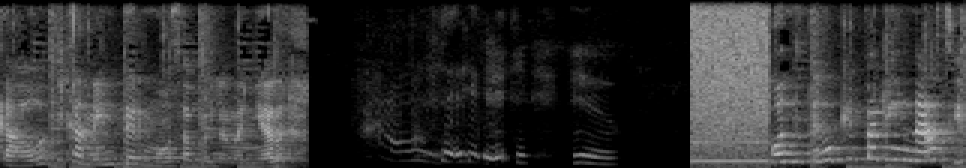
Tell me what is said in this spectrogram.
caóticamente hermosa por la mañana. Cuando tengo que ir para el gimnasio.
